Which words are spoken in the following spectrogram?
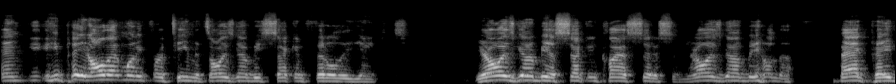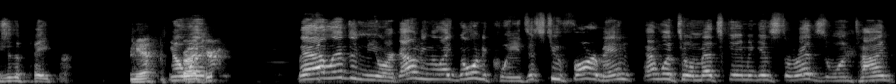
And he paid all that money for a team that's always going to be second fiddle to the Yankees. You're always going to be a second class citizen. You're always going to be on the back page of the paper. Yeah. You know what? Man, I lived in New York. I don't even like going to Queens. It's too far, man. I went to a Mets game against the Reds the one time.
